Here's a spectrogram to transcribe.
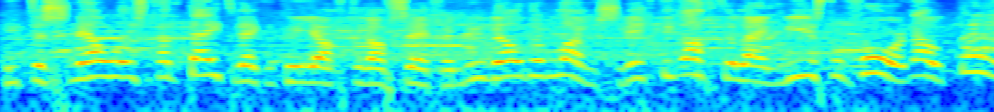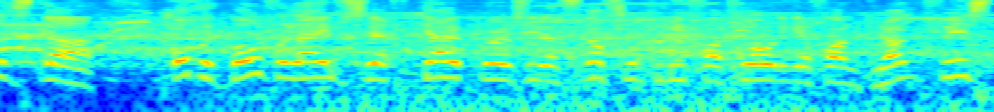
Die te snel is gaan tijdrekken kun je achteraf zeggen. Nu wel er langs richting achterlijn. Wie is er voor? Nou, Torenstra op het bovenlijf zegt Kuipers in het strafschopgebied van Groningen van Grankvist.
